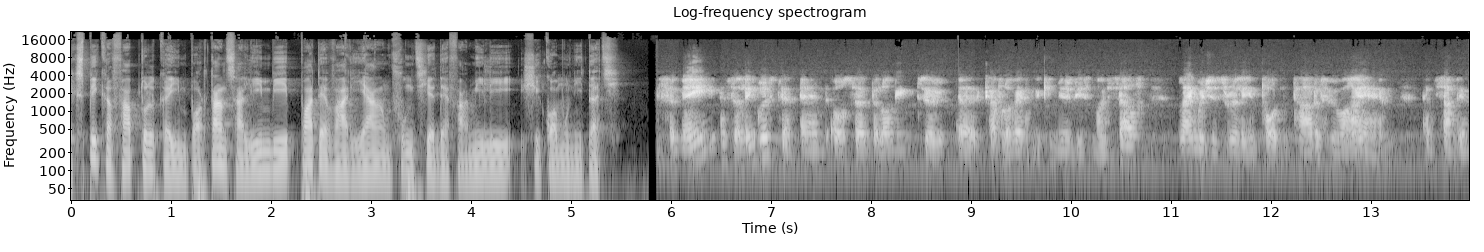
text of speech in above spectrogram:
explică faptul că importanța limbii poate varia în funcție de familii și comunități. For me, as a linguist and also belonging to a couple of ethnic communities myself, language is a really important part of who I am and something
